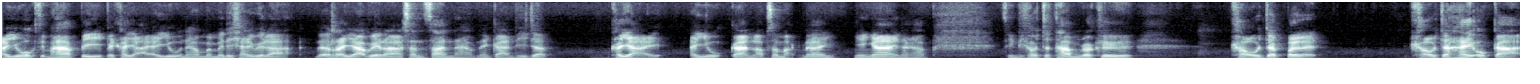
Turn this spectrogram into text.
อายุ 65 ปีไปขยายอายุนะครับ มันไม่ได้ใช้เวลาระยะเวลาสั้น ๆนะครับ ในการที่จะขยายอายุการรับสมัครได้ง่าย ๆนะครับ สิ่งที่เขาจะทำก็คือ เขาจะเปิด เขาจะให้โอกาส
